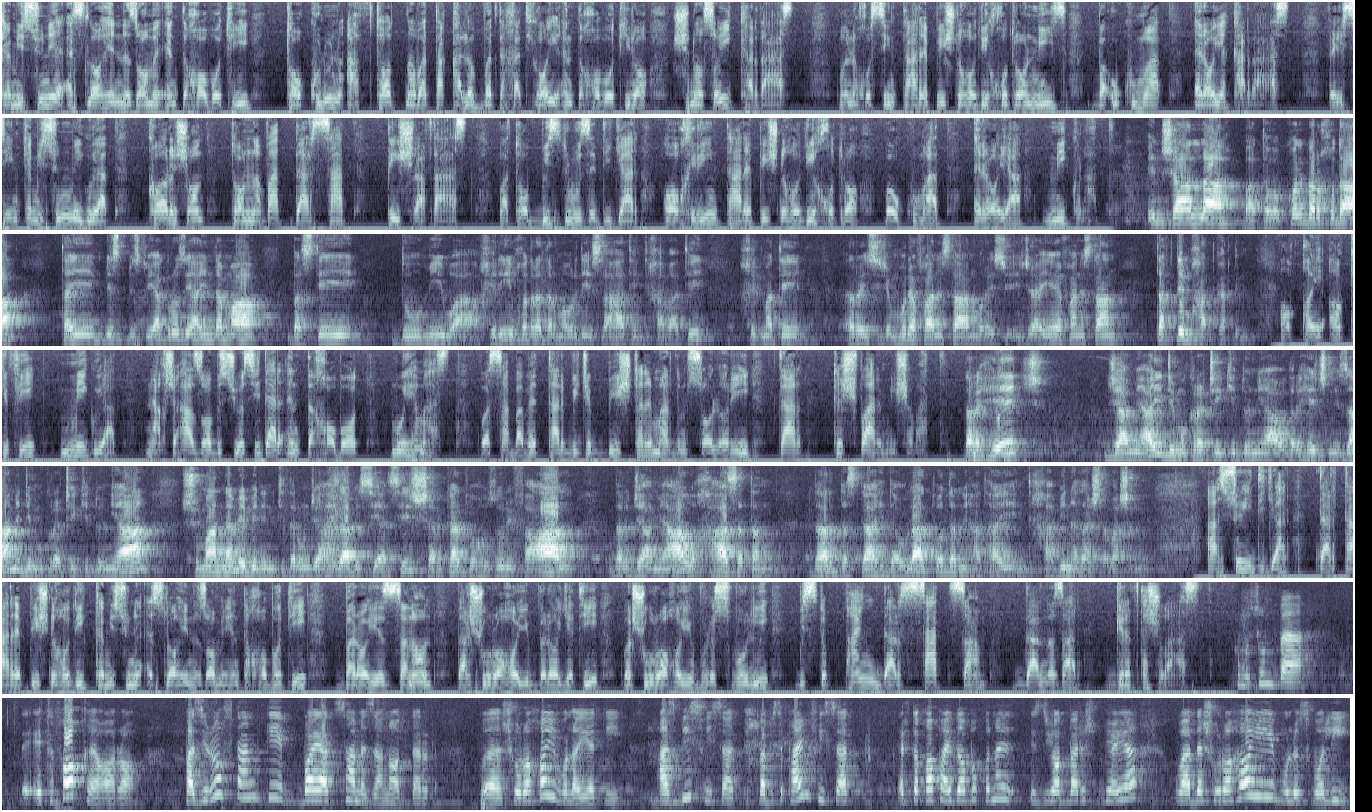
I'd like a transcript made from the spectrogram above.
کمیسیون اصلاح نظام انتخاباتی تا کنون افتاد نو تقلب و تخطی های انتخاباتی را شناسایی کرده است. و نخستین طرح پیشنهادی خود را نیز به حکومت ارائه کرده است. رئیس این کمیسیون می‌گوید کارشان تا 90 درصد پیش رفته است و تا 20 روز دیگر آخرین طرح پیشنهادی خود را به حکومت ارائه می کند انشاءالله با توکل بر خدا طی 20 21 روز آینده ما بسته دومی و آخری خود را در مورد اصلاحات انتخاباتی خدمت رئیس جمهور افغانستان و رئیس اجرایی افغانستان تقدیم خط کردیم. آقای آکفی می‌گوید نقش احزاب سیاسی در انتخابات مهم است و سبب ترویج بیشتر مردم سالاری در کشور می شود در هیچ جامعه دموکراتیک دنیا و در هیچ نظام دموکراتیک دنیا شما نمی بینید که در اونجا احزاب سیاسی شرکت و حضور فعال در جامعه و خاصتا در دستگاه دولت و در نهادهای انتخابی نداشته باشند. از سوی دیگر در طرح پیشنهادی کمیسیون اصلاح نظام انتخاباتی برای زنان در شوراهای ولایتی و شوراهای ولسوالی 25 درصد سم در نظر گرفته شده است. کمیسیون به اتفاق آرا پذیرفتند که باید سم زنان در شوراهای ولایتی از 20 فیصد و 25 فیصد ارتقا پیدا بکنه زیاد برش بیایه و در شوراهای ولسوالی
